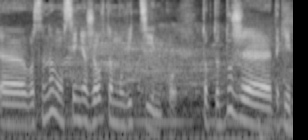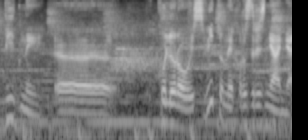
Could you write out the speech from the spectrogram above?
е, в основному в синьо-жовтому відтінку. Тобто дуже такий бідний. Е, Кольоровий світ у них розрізняння,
